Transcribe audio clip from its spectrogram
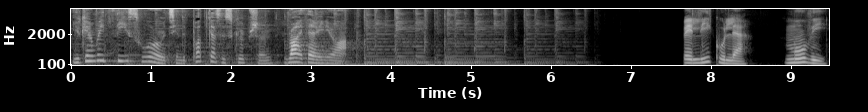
You can read these words in the podcast description right there in your app. Película, movie.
